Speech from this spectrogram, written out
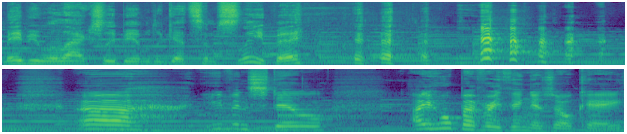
maybe we'll actually be able to get some sleep, eh? uh, even still, I hope everything is okay.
